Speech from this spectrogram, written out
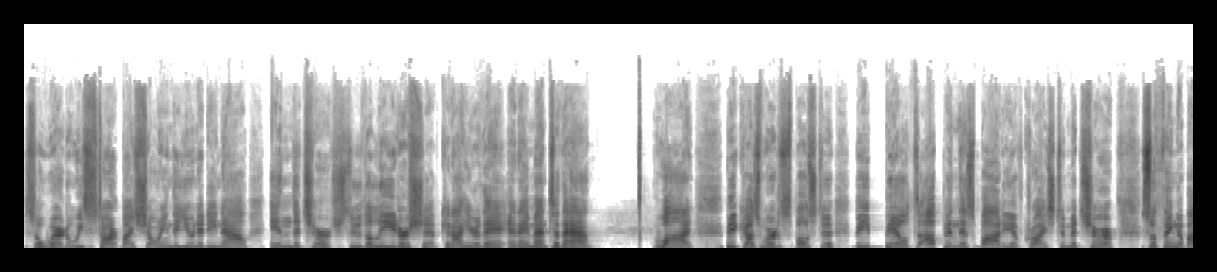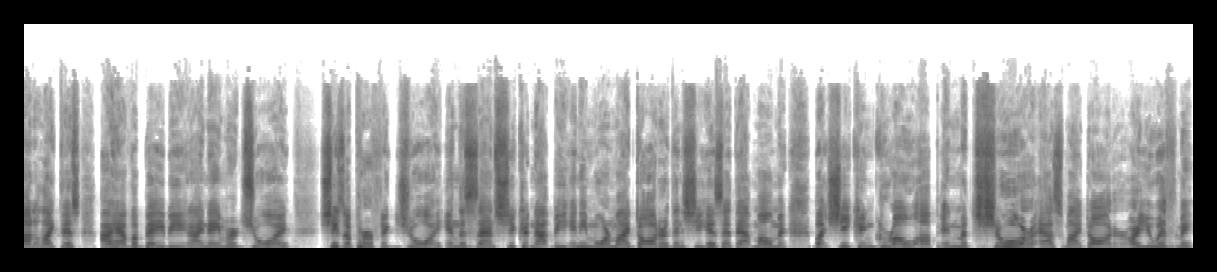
So where do we start by showing the unity now? In the church, through the leadership. Can I hear the, an amen to that? Why? Because we're supposed to be built up in this body of Christ to mature. So think about it like this I have a baby and I name her Joy. She's a perfect joy in the sense she could not be any more my daughter than she is at that moment, but she can grow up and mature as my daughter. Are you with me?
